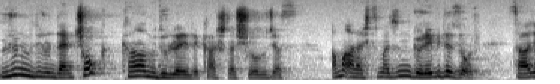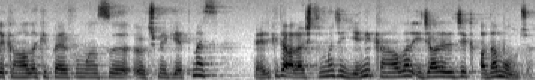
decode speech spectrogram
Ürün müdüründen çok kanal müdürleriyle karşılaşıyor olacağız. Ama araştırmacının görevi de zor. Sadece kanaldaki performansı ölçmek yetmez. Belki de araştırmacı yeni kanallar icat edecek adam olacak.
